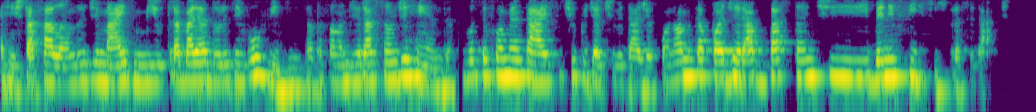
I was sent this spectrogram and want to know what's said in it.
a gente está falando de mais mil trabalhadores envolvidos, então está falando de geração de renda. Você fomentar esse tipo de atividade econômica pode gerar bastante benefícios para a cidade.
